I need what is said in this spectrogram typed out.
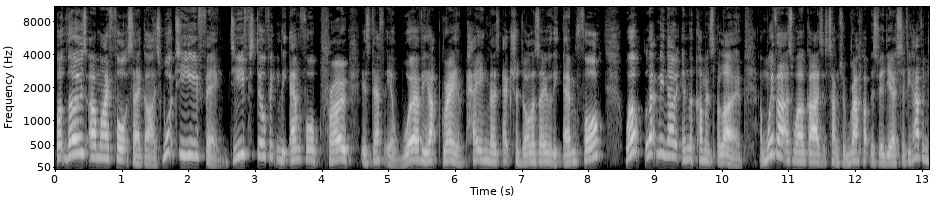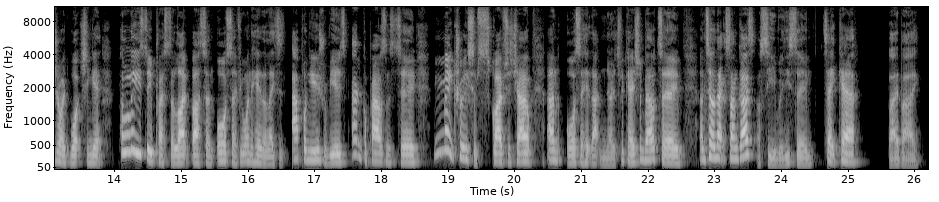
But those are my thoughts there, guys. What do you think? Do you still think the M4 Pro is definitely a worthy upgrade and paying those extra dollars over the M4? Well, let me know in the comments below. And with that as well, guys, it's time to wrap up this video. So if you have enjoyed watching it, please do press the like button. Also, if you want to hear the latest Apple news, reviews, and comparisons too, make sure you subscribe to the channel and also hit that notification bell too. Until next time, guys, I'll see you really soon. Take care. Bye-bye.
